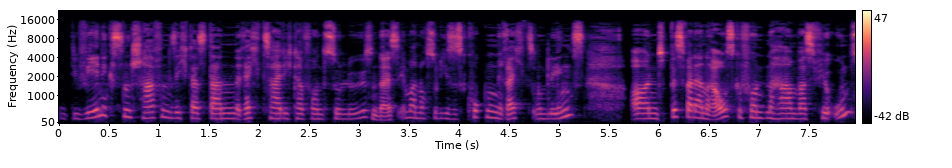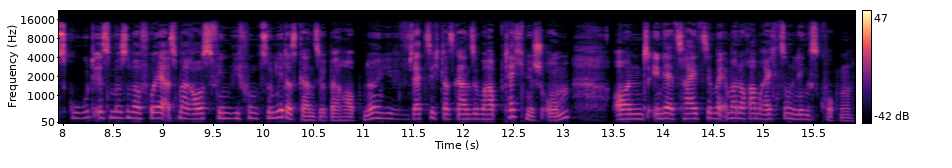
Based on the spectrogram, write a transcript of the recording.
die wenigsten schaffen sich das dann rechtzeitig davon zu lösen. Da ist immer noch so dieses Gucken rechts und links. Und bis wir dann rausgefunden haben, was für uns gut ist, müssen wir vorher erstmal rausfinden, wie funktioniert das Ganze überhaupt, ne? Wie setze ich das Ganze überhaupt technisch um? Und in der Zeit sind wir immer noch am rechts und links gucken.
